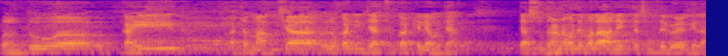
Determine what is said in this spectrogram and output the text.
परंतु काही आता मागच्या लोकांनी ज्या चुका केल्या होत्या त्या सुधारणामध्ये मला अनेक त्याच्यामध्ये वेळ गेला.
